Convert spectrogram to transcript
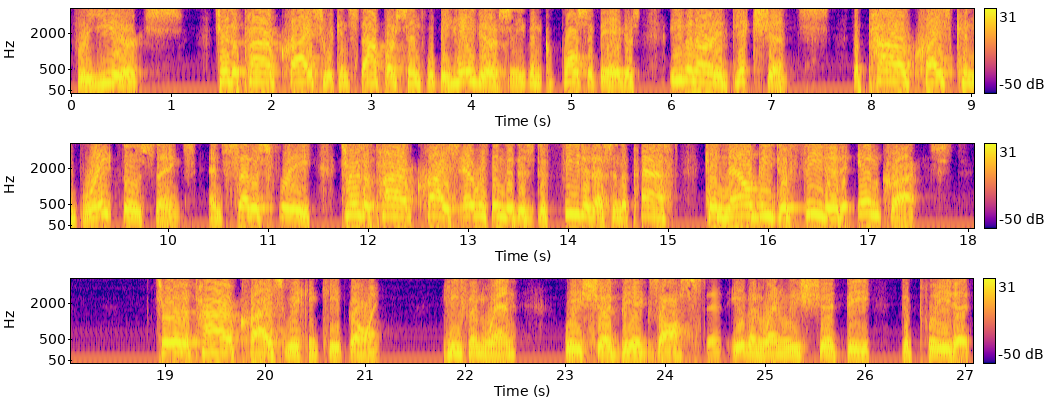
for years. Through the power of Christ, we can stop our sinful behaviors and even compulsive behaviors, even our addictions. The power of Christ can break those things and set us free. Through the power of Christ, everything that has defeated us in the past can now be defeated in Christ. Through the power of Christ, we can keep going, even when we should be exhausted, even when we should be depleted.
